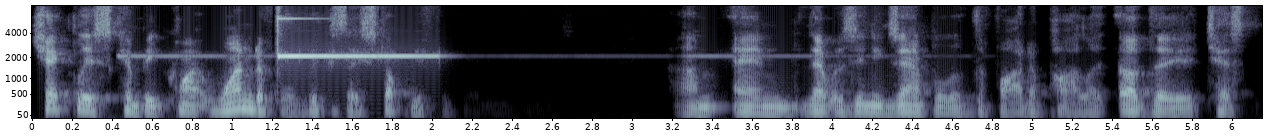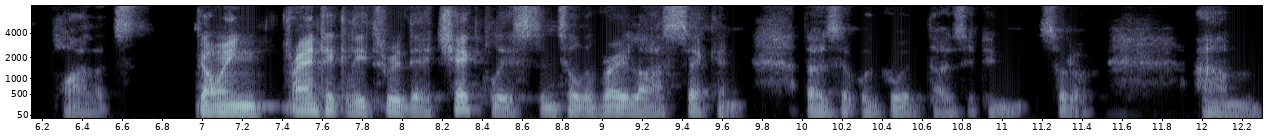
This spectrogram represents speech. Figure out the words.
checklists can be quite wonderful because they stop you. from. Um, and that was an example of the fighter pilot, of the test pilots going frantically through their checklist until the very last second, those that were good, those that didn't sort of, um,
